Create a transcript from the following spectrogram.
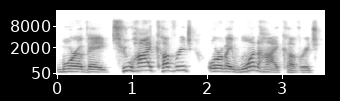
more of a two high coverage or of a one high coverage.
